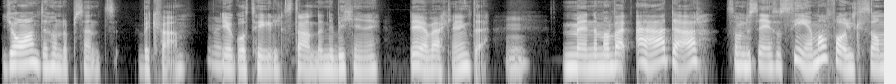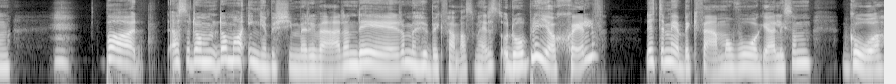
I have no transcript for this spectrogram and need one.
jag är inte 100% bekväm i att gå till stranden i bikini. Det är jag verkligen inte. Mm. Men när man väl är där, som du säger, så ser man folk som bara, alltså de, de har inga bekymmer i världen. Det är, de är hur bekväma som helst. Och då blir jag själv lite mer bekväm och vågar liksom gå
